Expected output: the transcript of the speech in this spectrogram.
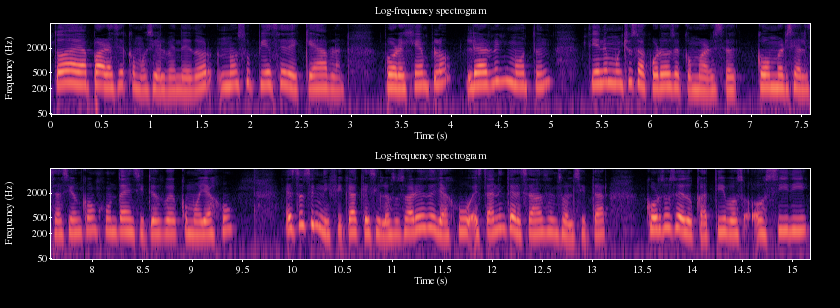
todavía parece como si el vendedor no supiese de qué hablan. Por ejemplo, Learning Moton tiene muchos acuerdos de comercialización conjunta en sitios web como Yahoo. Esto significa que si los usuarios de Yahoo están interesados en solicitar cursos educativos o CD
